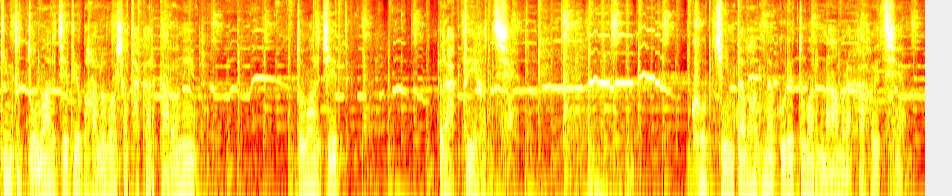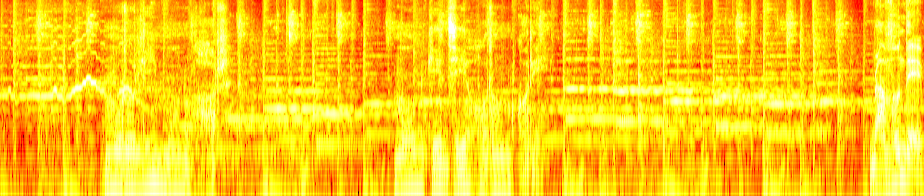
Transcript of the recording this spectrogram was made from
কিন্তু তোমার জেদে ভালোবাসা থাকার কারণে তোমার জেদ রাখতেই হচ্ছে। খুব চিন্তা ভাবনা করে তোমার নাম রাখা হয়েছে। মুরলী মনোহর। মনকে যে হরণ করে। ব্রাহ্মণদেব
